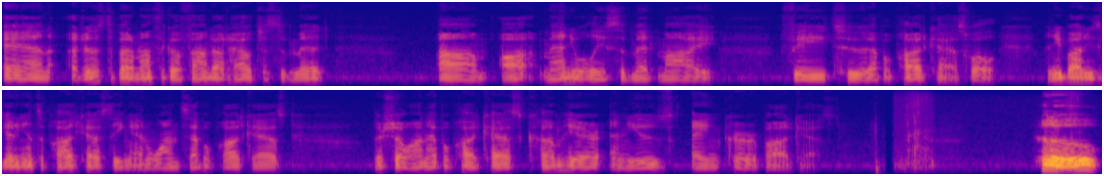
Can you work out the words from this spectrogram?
and I just about a month ago found out how to submit, um, uh, manually submit my feed to Apple Podcasts. Well, anybody's getting into podcasting and wants Apple Podcast, their show on Apple Podcasts, come here and use Anchor Podcast. Hello,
